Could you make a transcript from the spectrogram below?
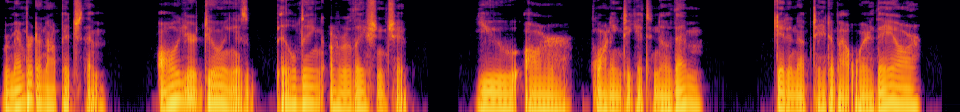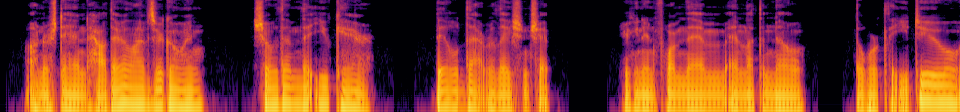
remember to not pitch them. All you're doing is building a relationship. You are wanting to get to know them, get an update about where they are, understand how their lives are going, show them that you care, build that relationship. You can inform them and let them know the work that you do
